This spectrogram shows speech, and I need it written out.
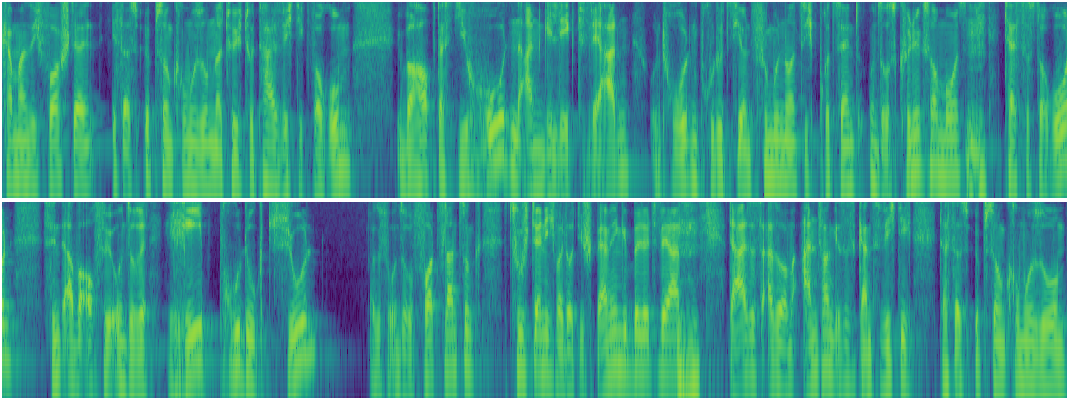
kann man sich vorstellen, ist das Y-Chromosom natürlich total wichtig. Warum? Überhaupt, dass die Hoden angelegt werden und Hoden produzieren 95 Prozent unseres Königshormons, mhm. Testosteron, sind aber auch für unsere Reproduktion also für unsere Fortpflanzung zuständig, weil dort die Spermien gebildet werden. Mhm. Da ist es also am Anfang ist es ganz wichtig, dass das Y-Chromosom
